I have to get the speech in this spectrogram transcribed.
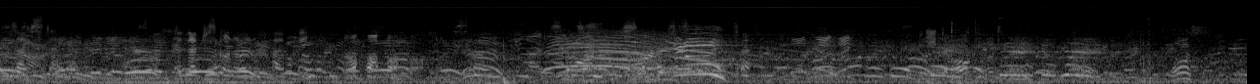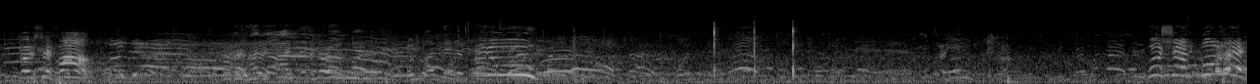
Because I stay. And I've just got a, a thing. So, you know, it's Middle. Get off. Go, Stefan. Middle. Rushan, call it.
